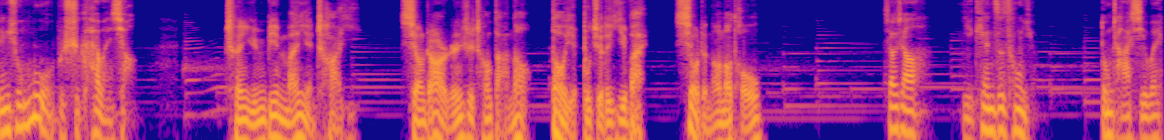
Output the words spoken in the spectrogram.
林兄莫不是开玩笑？陈云斌满眼诧异，想着二人日常打闹，倒也不觉得意外，笑着挠挠头。潇潇，你天资聪颖，东察西微，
